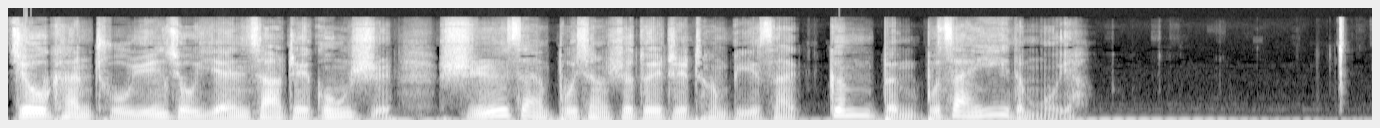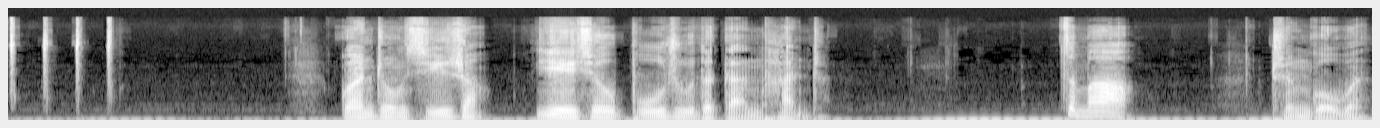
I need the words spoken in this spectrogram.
就看楚云秀眼下这攻势，实在不像是对这场比赛根本不在意的模样。观众席上。叶修不住的感叹着：“怎么？”陈果问。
